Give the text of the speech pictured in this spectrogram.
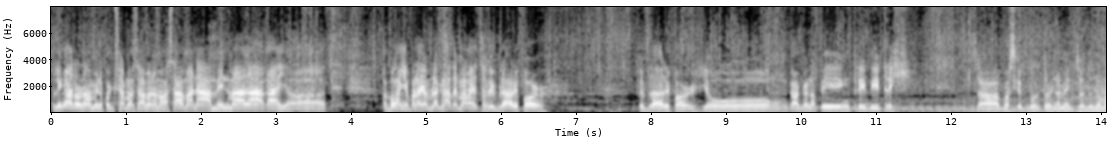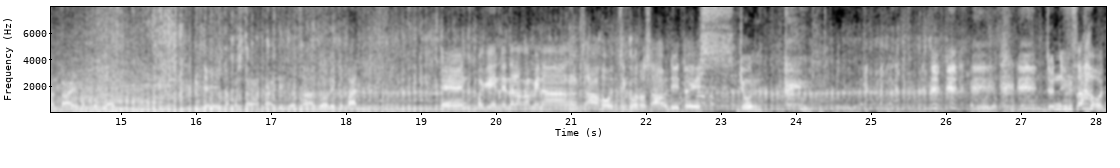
Huling araw namin na pagsama-sama na makasama namin mga kayat. Abangan nyo pala yung vlog natin mga kayat sa February 4. February 4 yung gaganaping 3v3 sa basketball tournament. So doon naman tayo magpo-vlog. Kasi tapos na nga tayo dito sa Duli Tupad. And maghihintay na lang kami ng sahod. Siguro sahod dito is June. June yung sahod.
